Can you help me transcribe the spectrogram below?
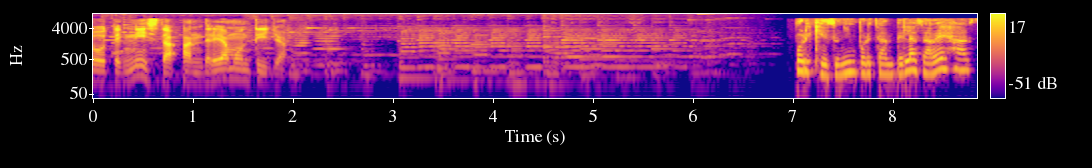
zootecnista Andrea Montilla. ¿Por qué son importantes las abejas?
